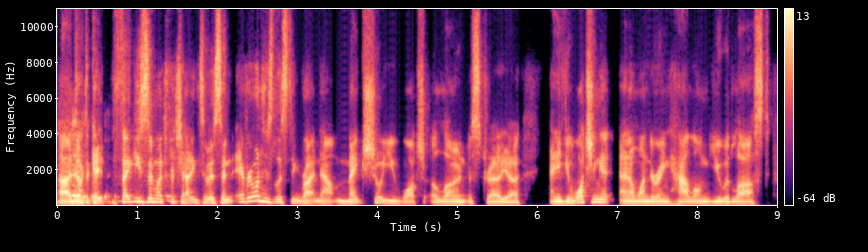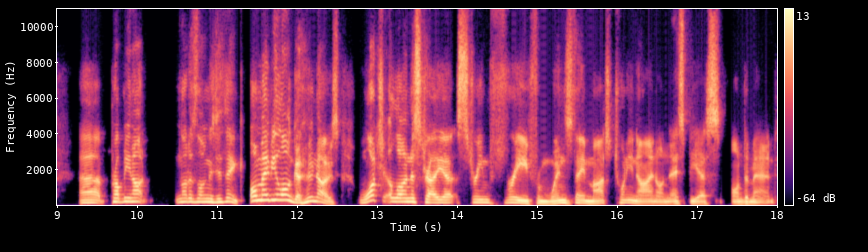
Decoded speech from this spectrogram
Uh, Dr. Kate, thank you so much for chatting to us. And everyone who's listening right now, make sure you watch Alone Australia. And if you're watching it and are wondering how long you would last, uh, probably not not as long as you think, or maybe longer. Who knows? Watch Alone Australia stream free from Wednesday, March 29 on SBS On Demand.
